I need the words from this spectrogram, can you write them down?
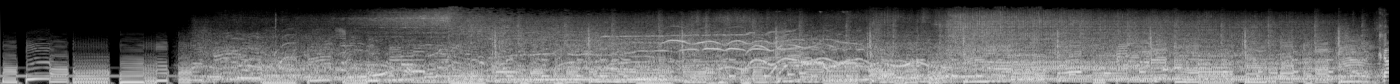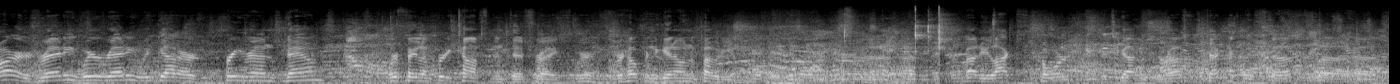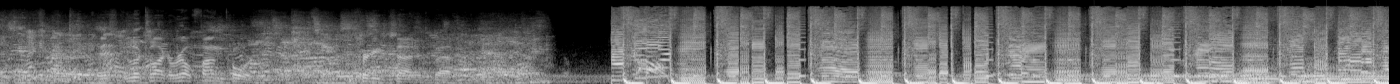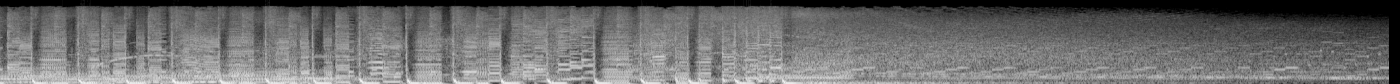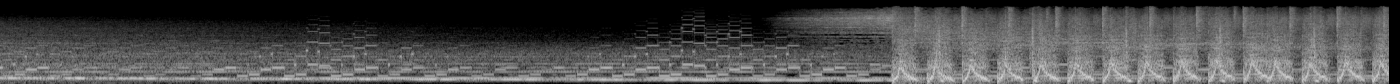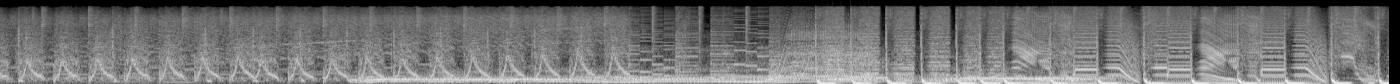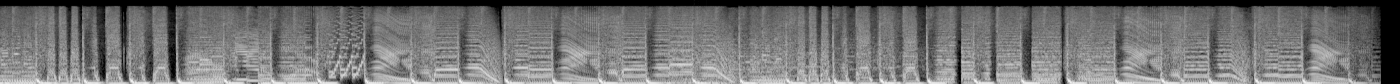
Car is ready, we're ready, we've got our pre-runs down. We're feeling pretty confident this race. We're, we're hoping to get on the podium. Uh, everybody likes the course. It's got some rough technical stuff. Uh, uh, it looks like a real fun course. Pretty excited about it. Bye.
